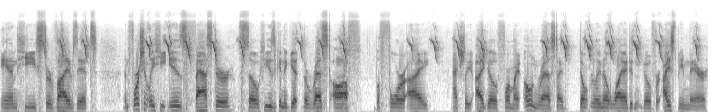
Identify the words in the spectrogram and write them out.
and he survives it. Unfortunately, he is faster, so he's going to get the rest off before I actually I go for my own rest. I don't really know why I didn't go for Ice Beam there.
